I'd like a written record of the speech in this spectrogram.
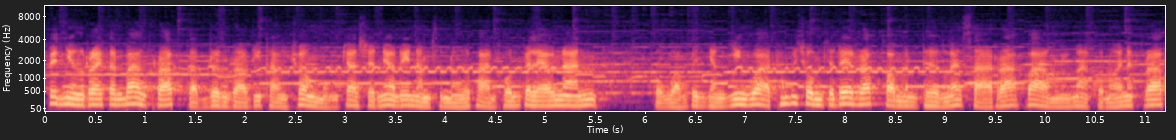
เป็นอย่างไรกันบ้างครับกับเรื่องราวที่ทางช่องหมงจ้าชาแนลได้นำเสนอผ่านพ้นไปแล้วนั้น ก็หวังเป็นอย่างยิ่งว่าท่านผู้ชมจะได้รับความบันเทิงและสาระบ้างไม่มากก็น้อยนะครับ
